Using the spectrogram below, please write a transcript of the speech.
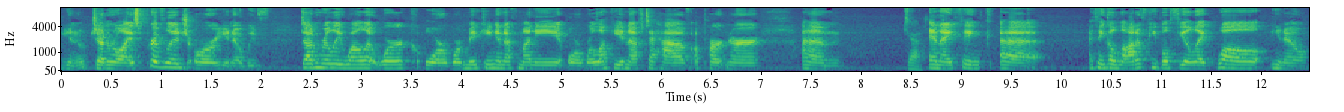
you know generalized privilege or you know we've done really well at work or we're making enough money or we're lucky enough to have a partner. Um, yes. And I think uh, I think a lot of people feel like well you know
